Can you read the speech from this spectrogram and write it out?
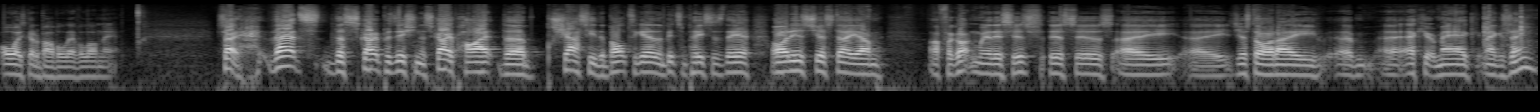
always got a bubble level on there. So that's the scope position, the scope height, the chassis, the bolt together, the bits and pieces there. Oh, it is just a, um, I've forgotten where this is. This is a, a just on a, um, a accurate mag magazine.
